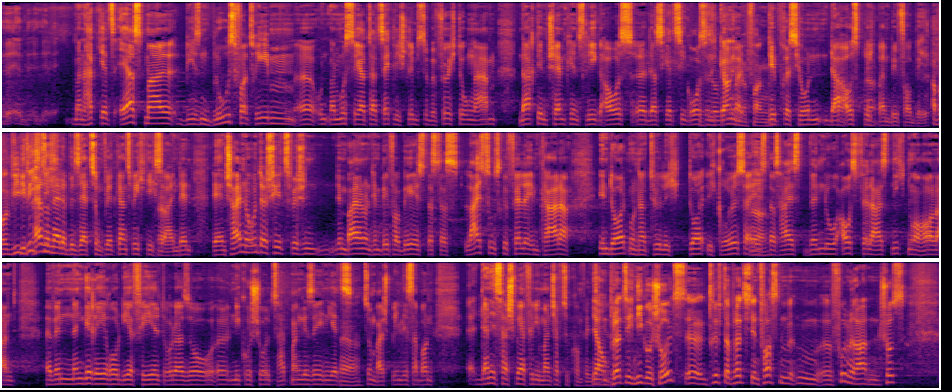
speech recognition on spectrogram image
man hat jetzt erstmal diesen Blues vertrieben äh, und man musste ja tatsächlich schlimmste Befürchtungen haben nach dem Champions League aus, äh, dass jetzt die große. November-Depression da ausbricht beim BVB. Aber wie die wichtig- personelle Besetzung wird ganz wichtig Ja. sein, denn der entscheidende Unterschied zwischen dem Bayern und dem BVB ist, dass das Leistungsgefälle im Kader in Dortmund natürlich deutlich größer Ja. ist. Das heißt, wenn du Ausfälle hast, nicht nur Holland, äh, wenn ein Guerrero dir fehlt oder so, äh, Nico Schulz hat man gesehen jetzt Ja. zum Beispiel in Lissabon, dann ist das schwer für die Mannschaft zu Ja, kompensieren. und plötzlich Nico Schulz äh, trifft da plötzlich den Pfosten mit einem äh, fulminanten Schuss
